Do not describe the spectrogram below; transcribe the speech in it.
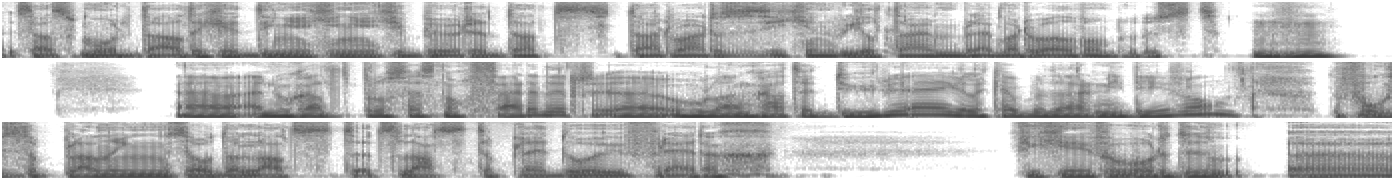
zelfs moorddadige dingen gingen gebeuren, dat, daar waren ze zich in real-time blijkbaar wel van bewust. Mhm. Uh, en hoe gaat het proces nog verder? Uh, hoe lang gaat het duren eigenlijk? Hebben we daar een idee van? Volgens de planning zou de laatste, het laatste pleidooi vrijdag gegeven worden. Uh,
